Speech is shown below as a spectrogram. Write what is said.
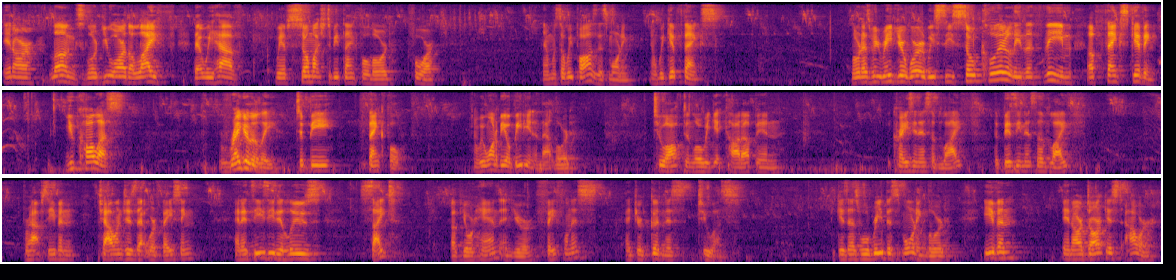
in our lungs. Lord, you are the life that we have. We have so much to be thankful, Lord, for. And so we pause this morning and we give thanks. Lord, as we read your word, we see so clearly the theme of thanksgiving. You call us regularly to be thankful. And we want to be obedient in that, Lord. Too often, Lord, we get caught up in the craziness of life, the busyness of life, perhaps even challenges that we're facing. And it's easy to lose sight of your hand and your faithfulness and your goodness to us. Because as we'll read this morning, Lord, even in our darkest hour,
